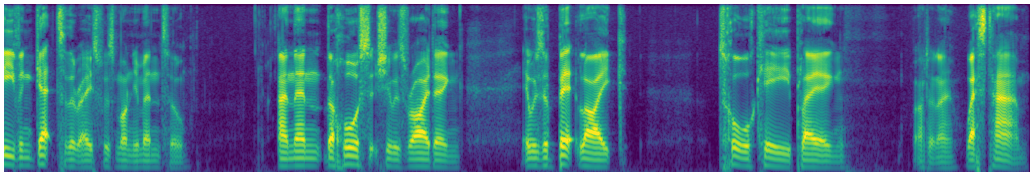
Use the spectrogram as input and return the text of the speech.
even get to the race was monumental. And then the horse that she was riding, it was a bit like Torquay playing, I don't know, West Ham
